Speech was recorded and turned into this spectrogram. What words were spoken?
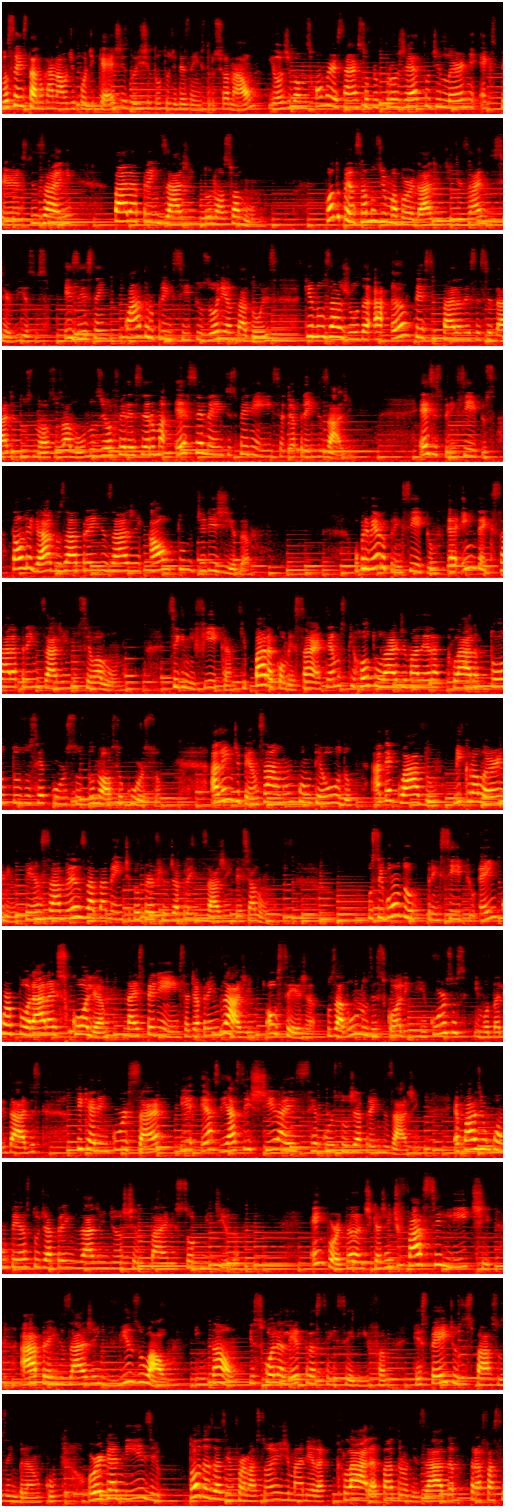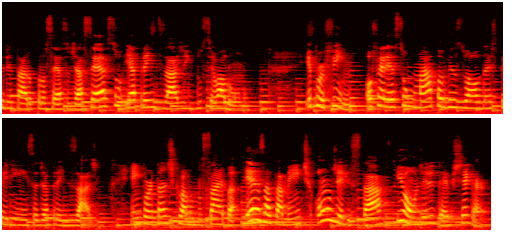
Você está no canal de podcasts do Instituto de Desenho Instrucional e hoje vamos conversar sobre o projeto de Learning Experience Design para a aprendizagem do nosso aluno. Quando pensamos em uma abordagem de design de serviços, existem quatro princípios orientadores que nos ajudam a antecipar a necessidade dos nossos alunos e oferecer uma excelente experiência de aprendizagem. Esses princípios estão ligados à aprendizagem autodirigida. O primeiro princípio é indexar a aprendizagem do seu aluno. Significa que, para começar, temos que rotular de maneira clara todos os recursos do nosso curso, além de pensar num conteúdo adequado, microlearning, pensado exatamente para o perfil de aprendizagem desse aluno. O segundo princípio é incorporar a escolha na experiência de aprendizagem, ou seja, os alunos escolhem recursos e modalidades que querem cursar e, assistir a esses recursos de aprendizagem. É quase um contexto de aprendizagem de just time sob medida. É importante que a gente facilite a aprendizagem visual então, escolha letras sem serifa, respeite os espaços em branco, organize todas as informações de maneira clara, padronizada, para facilitar o processo de acesso e aprendizagem do seu aluno. E por fim, ofereça um mapa visual da experiência de aprendizagem. É importante que o aluno saiba exatamente onde ele está e onde ele deve chegar.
